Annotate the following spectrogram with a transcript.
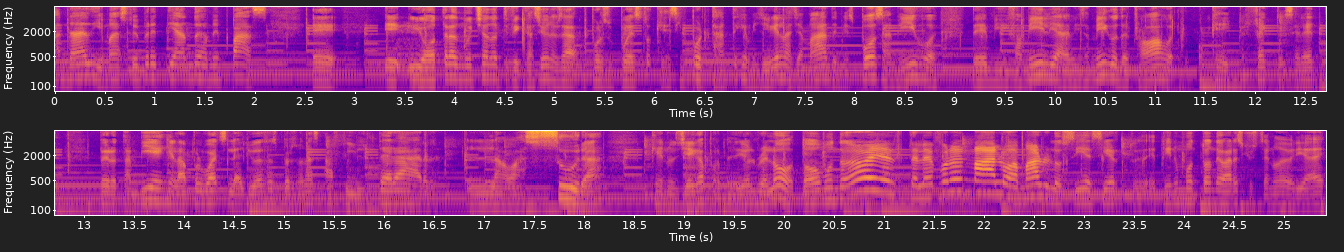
A nadie más, estoy breteando, déjame en paz. Eh, y, otras muchas notificaciones. O sea, por supuesto que es importante que me lleguen las llamadas de mi esposa, mi hijo, de mi familia, de mis amigos, del trabajo. Ok, perfecto, excelente. Pero también el Apple Watch le ayuda a esas personas a filtrar la basura que nos llega por medio del reloj. Todo el mundo, ay, el teléfono es malo, amárrelo. Sí, es cierto, eh, tiene un montón de bares que usted no debería de,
